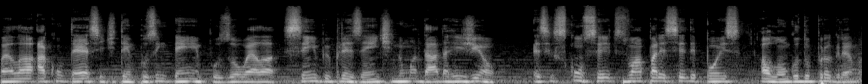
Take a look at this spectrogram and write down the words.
Ela acontece de tempos em tempos ou ela sempre presente numa dada região. Esses conceitos vão aparecer depois ao longo do programa.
